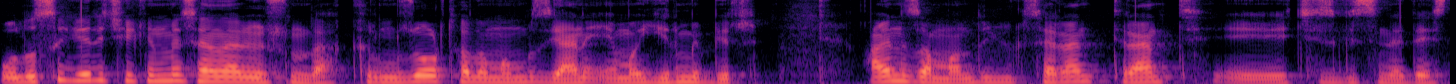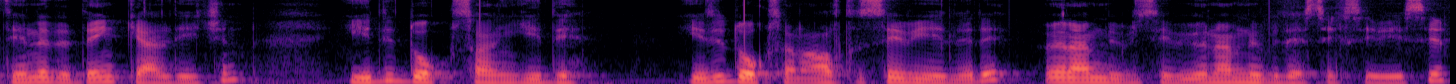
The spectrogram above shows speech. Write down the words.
Olası geri çekilme senaryosunda kırmızı ortalamamız yani EMA 21 aynı zamanda yükselen trend e, çizgisine desteğine de denk geldiği için 7.97 7.96 seviyeleri önemli bir seviye, önemli bir destek seviyesi.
